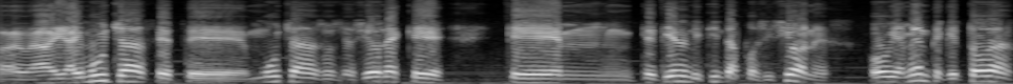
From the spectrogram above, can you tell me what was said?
hay, hay muchas, este, muchas asociaciones que, que, mm, que tienen distintas posiciones obviamente que todas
